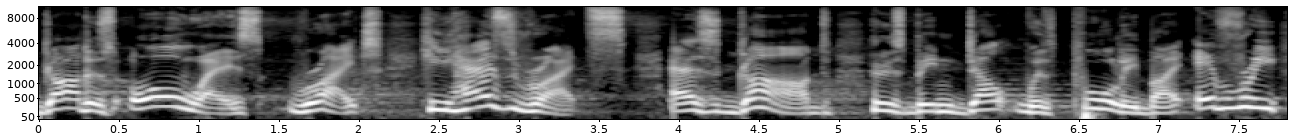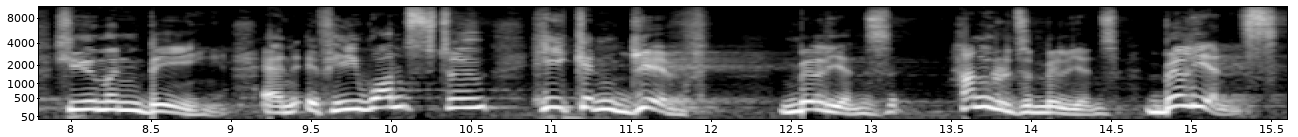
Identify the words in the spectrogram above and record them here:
God is always right. He has rights as God who's been dealt with poorly by every human being. And if He wants to, He can give millions hundreds of millions, billions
